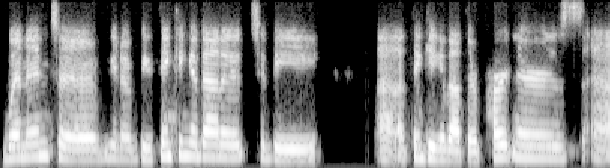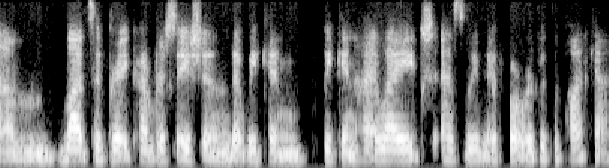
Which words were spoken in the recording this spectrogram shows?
women to you know be thinking about it to be uh, thinking about their partners um, lots of great conversation that we can we can highlight as we move forward with the podcast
